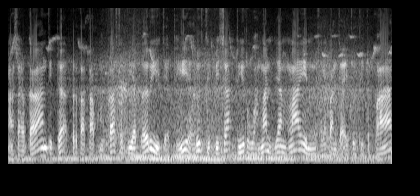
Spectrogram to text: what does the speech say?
Asalkan tidak bertatap muka setiap hari jadi harus dipisah di ruangan yang lain. Misalkan cucak hijau di depan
